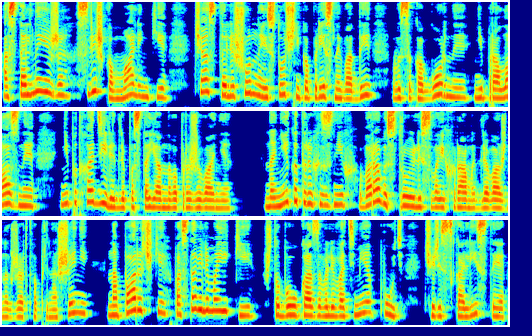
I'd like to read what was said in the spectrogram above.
Остальные же, слишком маленькие, часто лишенные источника пресной воды, высокогорные, непролазные, не подходили для постоянного проживания. На некоторых из них воравы строили свои храмы для важных жертвоприношений, на парочке поставили маяки, чтобы указывали во тьме путь через скалистые,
